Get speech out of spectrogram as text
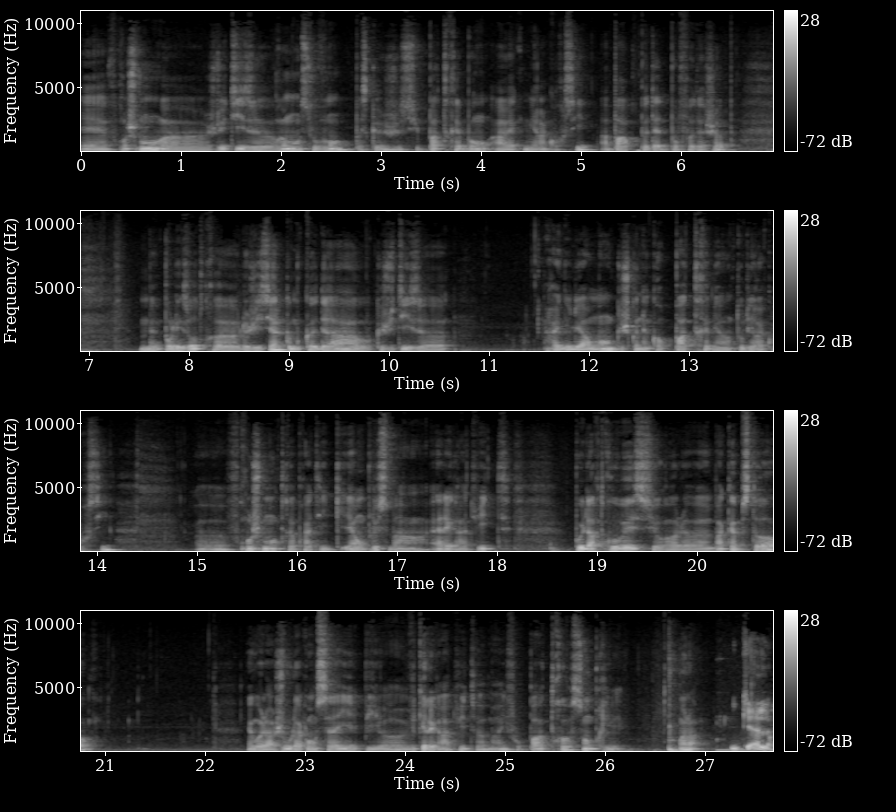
Et franchement, euh, je l'utilise vraiment souvent parce que je suis pas très bon avec mes raccourcis, à part peut-être pour Photoshop. Mais pour les autres euh, logiciels comme Coda ou que j'utilise régulièrement, que je connais encore pas très bien tous les raccourcis, franchement très pratique. Et en plus, ben, elle est gratuite. Vous pouvez la retrouver sur le Mac App Store. Et voilà, je vous la conseille. Et puis, euh, vu qu'elle est gratuite, euh, ben, il faut pas trop s'en priver. Voilà. Nickel.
